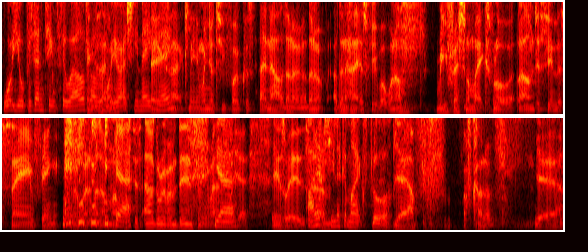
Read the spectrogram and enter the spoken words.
what you're presenting to the world rather than what you're actually making. Exactly. And when you're too focused, like now, I don't know, I don't know, I don't know how it is for you, but when I'm refreshing on my Explore, like, I'm just seeing the same thing. I'm like, Yeah. what's this algorithm doing to me, man? Yeah. But yeah, it is what it is. I Um, actually look at my Explore. yeah, I've, I've kind of, yeah,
